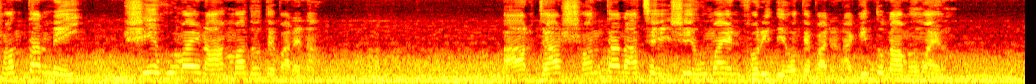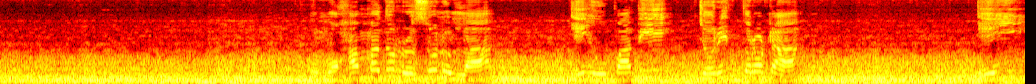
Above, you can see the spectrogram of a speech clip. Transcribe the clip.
সন্তান নেই, সে হুমায়ুন আহমদ হতে পারে না। আর যার সন্তান আছে, সে হুমায়ুন ফরিদি হতে পারে না, কিন্তু নাম হুমায়ুন। মোহাম্মদুর রসুল্লাহ এই উপাধি চরিত্রটা এই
